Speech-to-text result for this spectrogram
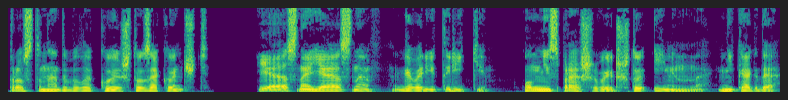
Просто надо было кое-что закончить». «Ясно, ясно», — говорит Рикки. Он не спрашивает, что именно, никогда.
